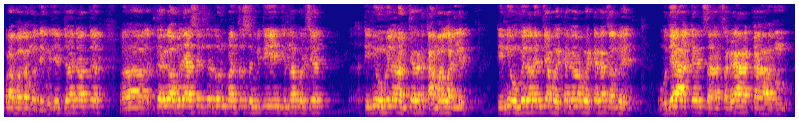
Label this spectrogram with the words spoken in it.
प्रभागामध्ये. म्हणजे जर आता अ, अतकरगावमध्ये असेल तर दोन पंचायत समिती जिल्हा परिषद तिन्ही उमेदवार आमच्याकडे कामाला लागलेत. तिन्ही उमेदवारांच्या बैठकावर बैठका चालू आहेत. उद्या ते सगळ्या का-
